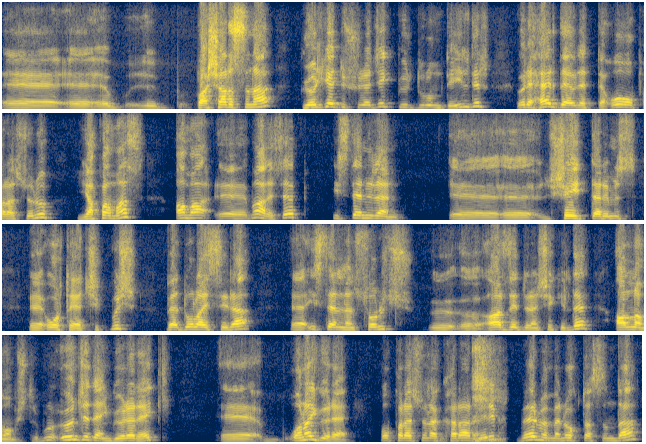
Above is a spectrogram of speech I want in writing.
e, e, başarısına gölge düşürecek bir durum değildir. Böyle her devlette o operasyonu yapamaz ama e, maalesef istenilen e, e, şehitlerimiz e, ortaya çıkmış ve dolayısıyla e, istenilen sonuç e, arz edilen şekilde anlamamıştır. Bunu önceden görerek e, ona göre operasyona karar verip vermeme noktasında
